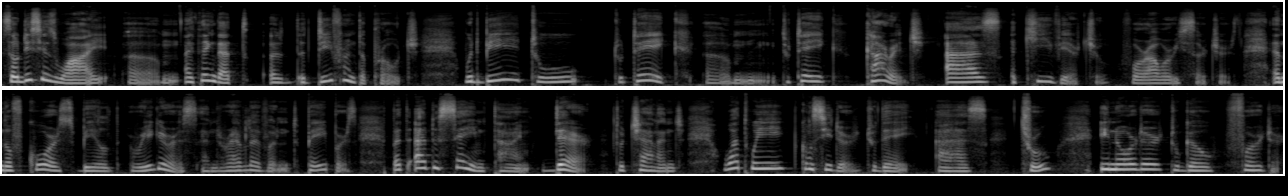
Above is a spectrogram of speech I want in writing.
So this is why um, I think that a, a, different approach would be to to take um, to take courage as a key virtue for our researchers, and of course, build rigorous and relevant papers, but at the same time, dare to challenge what we consider today as true in order to go further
